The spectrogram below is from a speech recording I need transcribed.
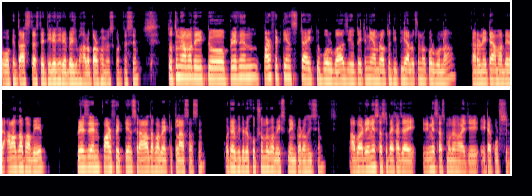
ও কিন্তু আস্তে আস্তে ধীরে ধীরে বেশ ভালো পারফরমেন্স করতেছে। তো তুমি আমাদের একটু প্রেজেন্ট পারফেক্ট টেন্সটা একটু বলবা। যেহেতু এটা নিয়ে আমরা অত ডিপলি আলোচনা করব না। কারণ এটা আমাদের আলাদাভাবে প্রেজেন্ট পারফেক্ট টেন্সের আলাদাভাবে একটা ক্লাস আছে। ওটার ভিতরে খুব সুন্দরভাবে এক্সপ্লেন করা হয়েছে। আবার রেনেসাসও দেখা যায় রেনেসাস মনে হয় যে এটা করছিল।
